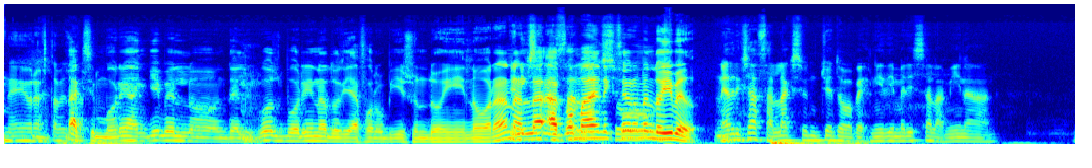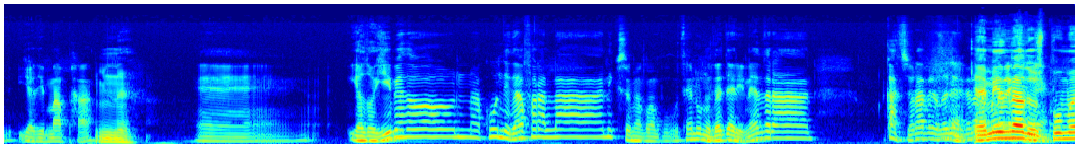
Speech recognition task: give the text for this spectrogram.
Ναι, η ώρα 7 παίζονται. Εντάξει, μπορεί αν κύπελο τελικώς μπορεί να το διαφοροποιήσουν το η ώρα, Δεν αλλά ήξερα αν θα ακόμα δεν αλλάξω- ξέρουμε το γήπεδο. Ναι, έδειξα θα αλλάξουν και το παιχνίδι με τη Σαλαμίνα για τη μάπα. Ναι. Ε, για το γήπεδο να ακούνται διάφορα, αλλά δεν ξέρουμε ακόμα που θέλουν ουδέτερη έδρα. Κάτσε τώρα, βρε ουδέτερη έδρα. Εμείς να παρέχει. τους πούμε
